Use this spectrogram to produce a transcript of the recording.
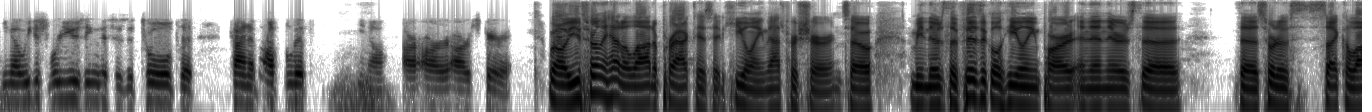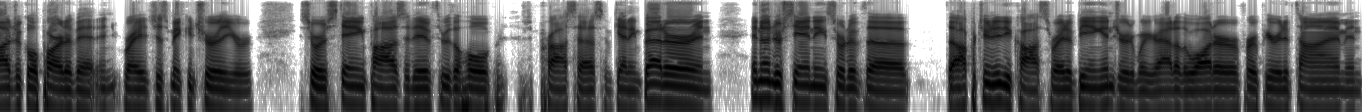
you know, we just we're using this as a tool to kind of uplift, you know, our our, our spirit. Well, you've certainly had a lot of practice at healing, that's for sure. And so, I mean, there's the physical healing part, and then there's the the sort of psychological part of it, and right, just making sure you're sort of staying positive through the whole process of getting better, and and understanding sort of the the opportunity costs, right, of being injured, where you're out of the water for a period of time, and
